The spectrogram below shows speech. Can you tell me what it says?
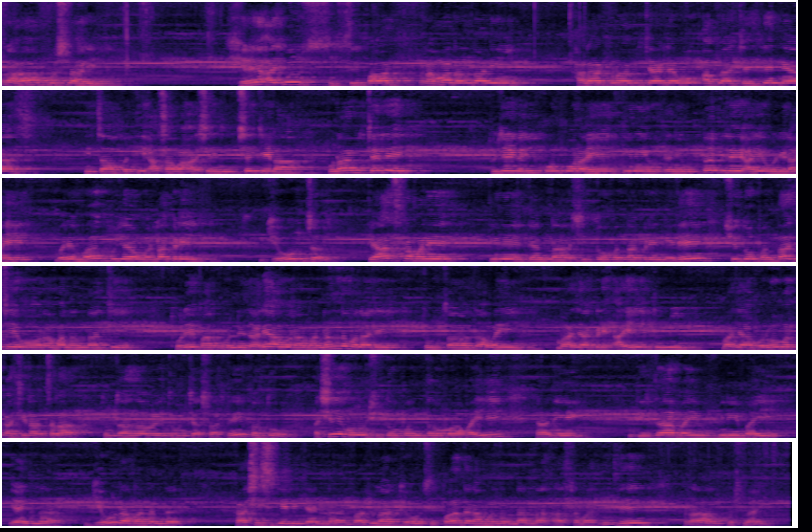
रामकृष्ण हरी. हे ऐकून श्रीपाद रामानंदाने खानाखुणा विचारल्या व आपला चैतन्यास हिचा पती असावा असे निश्चय केला. पुन्हा विचारले तुझे घरी कोण कोण आहेत तिने त्याने उत्तर दिले आई वडील आहेत. बरे मग तुझ्या वडिलाकडे घेऊन चल. त्याचप्रमाणे तिने त्यांना सिद्धोपंताकडे नेले. सिद्धोपंताचे व रामानंदाचे थोडेफार बोलणे झाल्यावर रामानंद म्हणाले तुमचा जावई माझ्याकडे आहे तुम्ही माझ्याबरोबर काशीला चला तुमचा जावई तुमच्या स्वाध्यायी करतो. असे म्हणून सिद्धोपंत उमाबाई आणि गिरजाबाई रुक्मिणीबाई यांना घेऊन रामानंद काशीस गेले त्यांना बाजूला ठेवून श्रीपाद रामानंदांना आश्रमात घेतले. रामकृष्ण हरी.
